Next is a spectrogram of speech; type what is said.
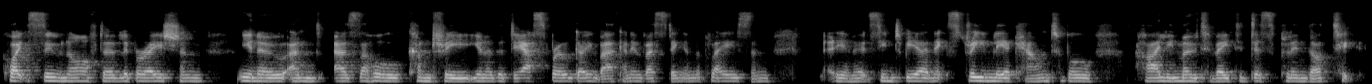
quite soon after liberation, you know, and as the whole country, you know, the diaspora going back and investing in the place. And, you know, it seemed to be an extremely accountable highly motivated, disciplined, artic-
